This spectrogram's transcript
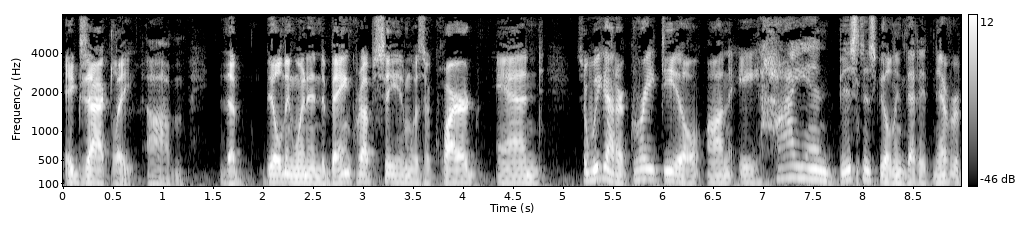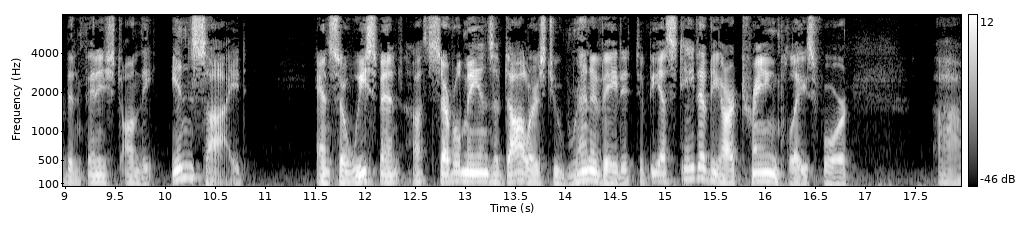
Exactly. Um, the building went into bankruptcy and was acquired, and so we got a great deal on a high end business building that had never been finished on the inside. And so we spent uh, several millions of dollars to renovate it to be a state of the art training place for uh,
